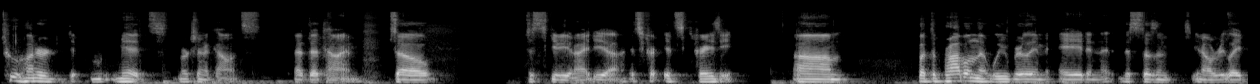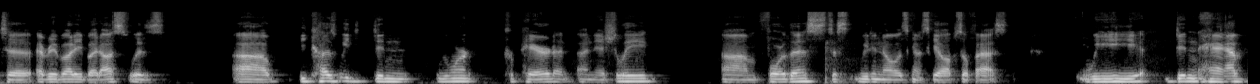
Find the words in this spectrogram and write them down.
200 mids merchant accounts at that time. So just to give you an idea, it's, it's crazy. Um, but the problem that we really made, and this doesn't, you know, relate to everybody, but us was, uh, because we didn't, we weren't prepared initially um, for this. Just we didn't know it was going to scale up so fast. We didn't have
